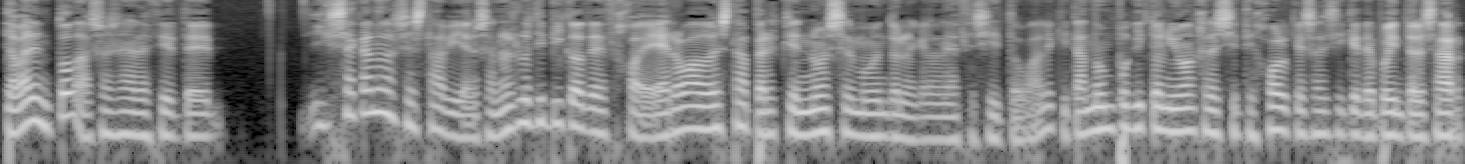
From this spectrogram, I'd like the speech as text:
te valen todas. O sea, es decir, te, ir sacándolas está bien. O sea, no es lo típico de, joder, he robado esta, pero es que no es el momento en el que la necesito, ¿vale? Quitando un poquito New Angeles City Hall, que es así que te puede interesar.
